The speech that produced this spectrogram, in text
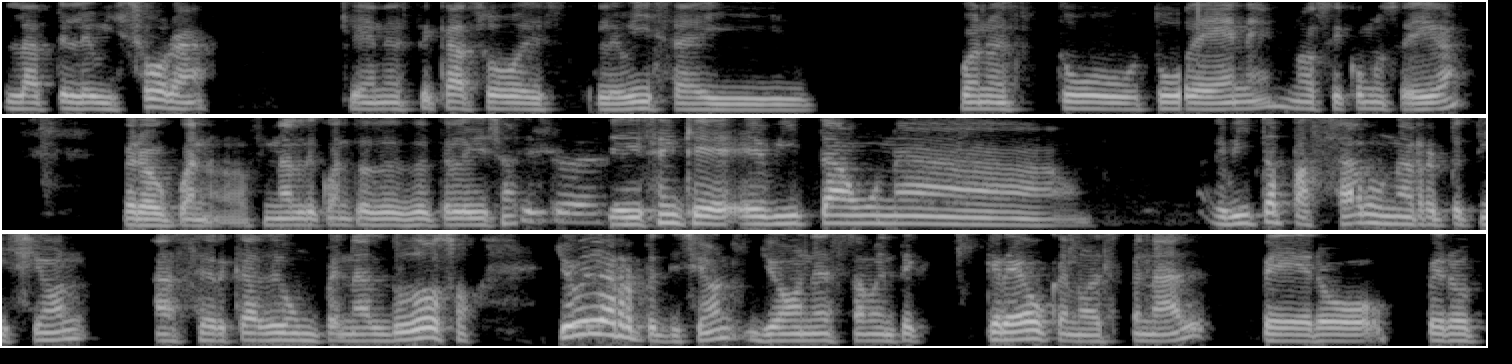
la televisora que en este caso es Televisa y, bueno, es tu, tu DN, no sé cómo se diga, pero bueno, al final de cuentas es de Televisa, y dicen que evita una, evita pasar una repetición acerca de un penal dudoso. Yo vi la repetición, yo honestamente creo que no es penal, pero, pero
